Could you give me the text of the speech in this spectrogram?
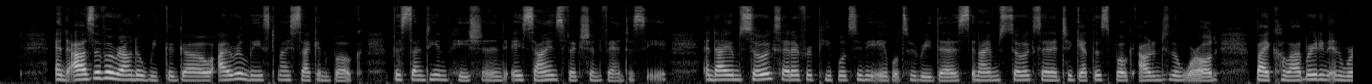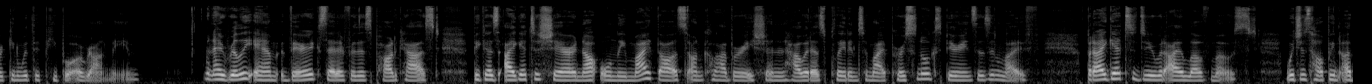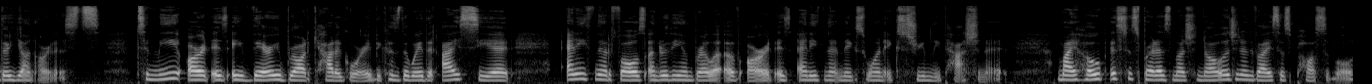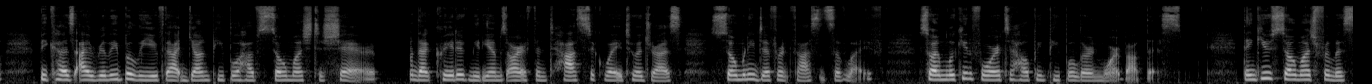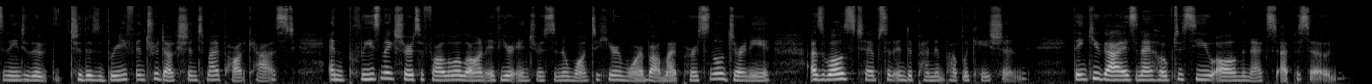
And as of around a week ago, I released my second book, The Sentient Patient, a science fiction fantasy. And I am so excited for people to be able to read this, and I am so excited to get this book out into the world by collaborating and working with the people around me. And I really am very excited for this podcast because I get to share not only my thoughts on collaboration and how it has played into my personal experiences in life, but I get to do what I love most, which is helping other young artists. To me, art is a very broad category because the way that I see it, anything that falls under the umbrella of art is anything that makes one extremely passionate. My hope is to spread as much knowledge and advice as possible because I really believe that young people have so much to share that creative mediums are a fantastic way to address so many different facets of life. So I'm looking forward to helping people learn more about this. Thank you so much for listening to the to this brief introduction to my podcast, and please make sure to follow along if you're interested and want to hear more about my personal journey as well as tips on independent publication. Thank you guys, and I hope to see you all in the next episode.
